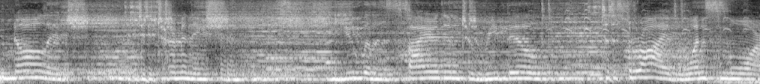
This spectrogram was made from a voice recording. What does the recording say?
knowledge, determination. You will inspire them to rebuild, to thrive once more.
